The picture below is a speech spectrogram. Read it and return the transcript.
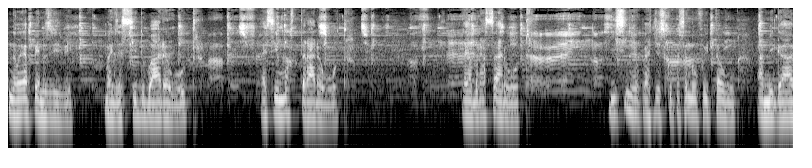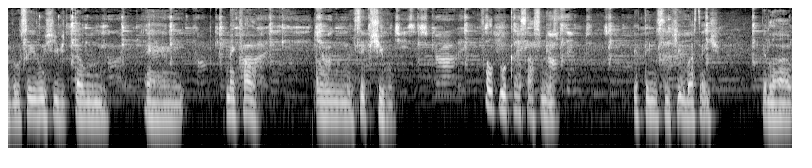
não é apenas viver, mas é se doar ao outro, é se mostrar ao outro, é abraçar o outro. E sim, eu peço desculpa se eu não fui tão amigável, se eu não estive tão. É, como é que fala? Tão receptivo. Falo pelo cansaço mesmo. Eu tenho sentido bastante pela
